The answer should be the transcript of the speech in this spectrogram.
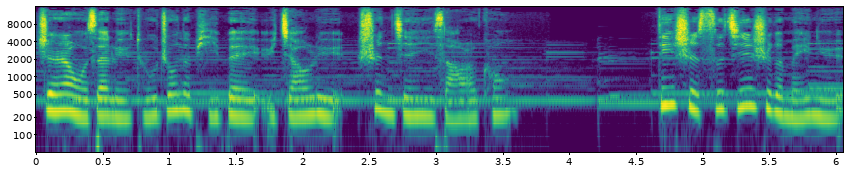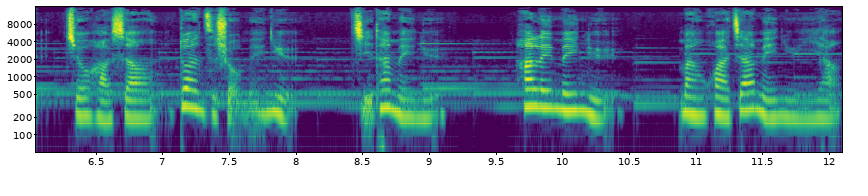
这让我在旅途中的疲惫与焦虑瞬间一扫而空。的士司机是个美女，就好像段子手美女、吉他美女、哈雷美女、漫画家美女一样，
